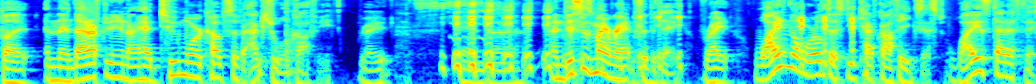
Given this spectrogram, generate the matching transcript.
but and then that afternoon I had two more cups of actual coffee, right? And uh, and this is my rant for the day, right? Why in the world does decaf coffee exist? Why is that a thing?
